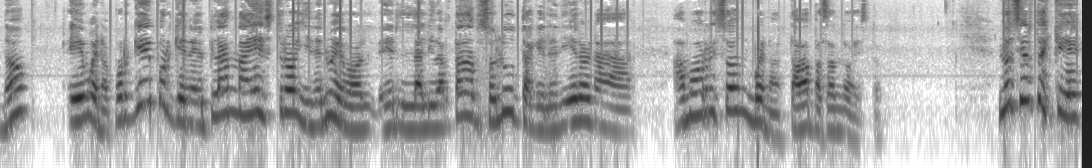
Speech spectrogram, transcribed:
¿No? Eh, bueno, ¿por qué? Porque en el plan maestro, y de nuevo, en la libertad absoluta que le dieron a, a Morrison, bueno, estaba pasando esto. Lo cierto es que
